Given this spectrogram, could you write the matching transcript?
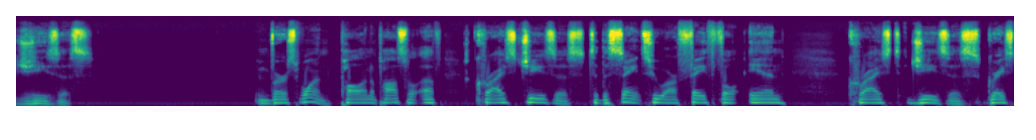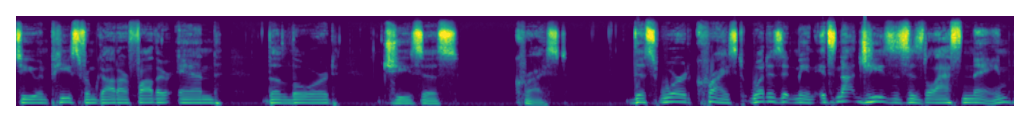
Jesus. In verse 1, Paul, an apostle of Christ Jesus, to the saints who are faithful in Christ Jesus. Grace to you and peace from God our Father and the Lord Jesus Christ. This word Christ, what does it mean? It's not Jesus' last name.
